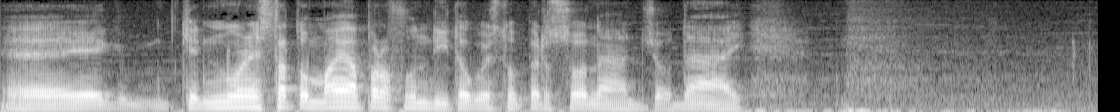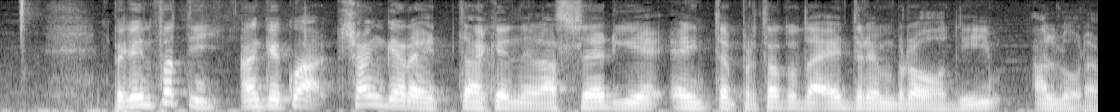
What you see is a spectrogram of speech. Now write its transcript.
Eh, che non è stato mai approfondito questo personaggio, dai. Perché infatti anche qua Ciangheretta che nella serie è interpretato da Adrian Brody, allora,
